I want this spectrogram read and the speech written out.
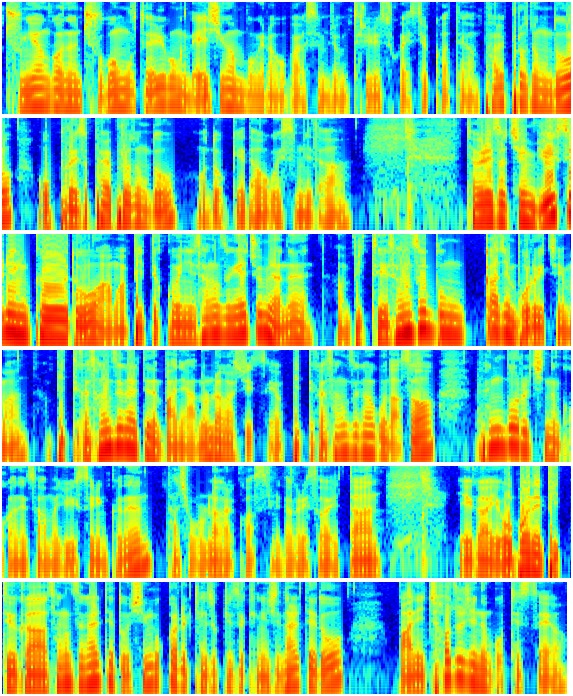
중요한 거는 주봉부터 일봉 4시간 봉이라고 말씀 좀 드릴 수가 있을 것 같아요. 한 8% 정도, 5%에서 8% 정도 어, 높게 나오고 있습니다. 자, 그래서 지금 UX링크도 아마 비트코인이 상승해주면은, 아, 비트의 상승분까지는 모르겠지만, 비트가 상승할 때는 많이 안 올라갈 수 있어요. 비트가 상승하고 나서 횡보를 치는 구간에서 아마 UX링크는 다시 올라갈 것 같습니다. 그래서 일단 얘가 요번에 비트가 상승할 때도 신고가를 계속해서 갱신할 때도 많이 쳐주지는 못했어요.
